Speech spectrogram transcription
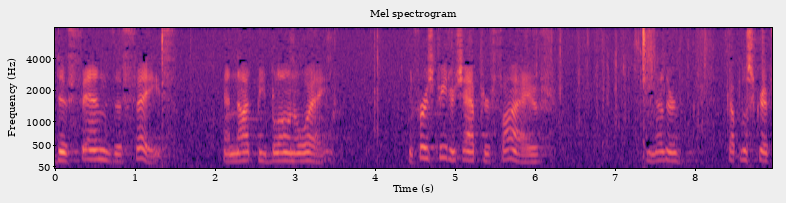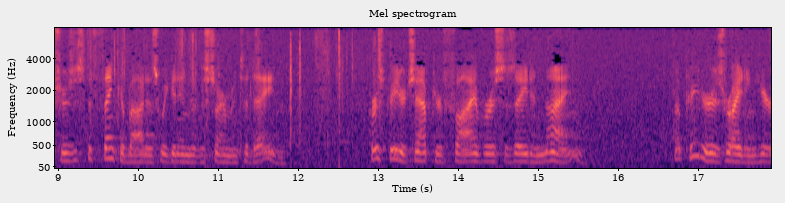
defend the faith and not be blown away. In 1 Peter chapter 5, another couple of scriptures to think about as we get into the sermon today. 1 Peter chapter 5 verses 8 and 9. Now Peter is writing here,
